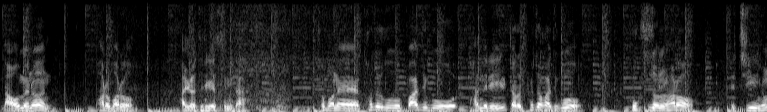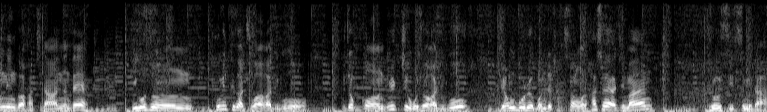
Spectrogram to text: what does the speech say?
나오면은 바로 바로 알려드리겠습니다. 저번에 터지고 빠지고 바늘이 일자로 펴져가지고 복수전을 하러 제 지인 형님과 같이 나왔는데 이곳은 포인트가 좋아가지고 무조건 일찍 오셔가지고 명부를 먼저 작성을 하셔야지만 들어올 수 있습니다.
